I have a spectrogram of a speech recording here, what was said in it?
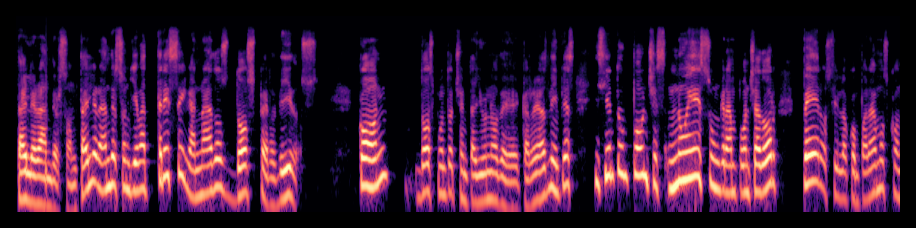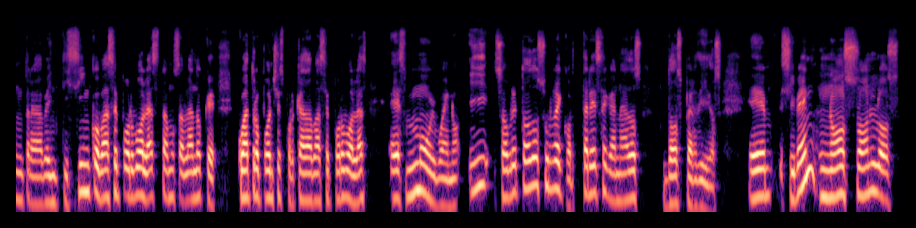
Tyler Anderson. Tyler Anderson lleva 13 ganados, 2 perdidos, con 2.81 de carreras limpias y 101 ponches. No es un gran ponchador, pero si lo comparamos contra 25 base por bolas, estamos hablando que 4 ponches por cada base por bolas es muy bueno. Y sobre todo su récord, 13 ganados, 2 perdidos. Eh, si ven, no son los,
